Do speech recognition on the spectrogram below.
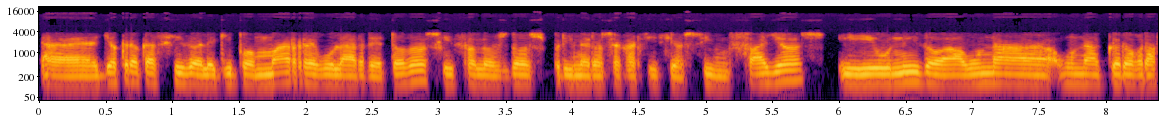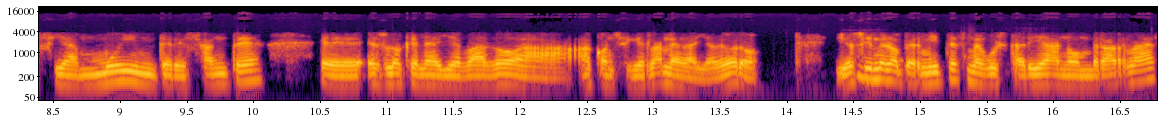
Eh, yo creo que ha sido el equipo más regular de todos, hizo los dos primeros ejercicios sin fallos y unido a una, una coreografía muy interesante eh, es lo que le ha llevado a, a conseguir la medalla de oro. Yo, si me lo permites, me gustaría nombrarlas.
